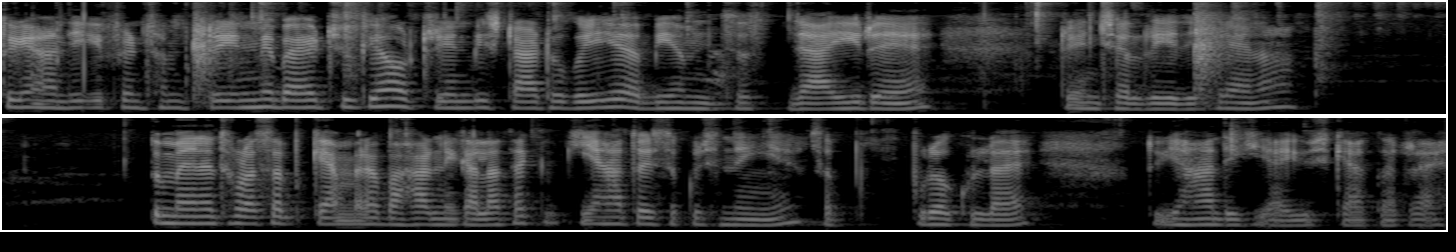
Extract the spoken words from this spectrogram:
तो यहाँ देखिए फ्रेंड्स हम ट्रेन में बैठ चुके हैं और ट्रेन भी स्टार्ट हो गई है। अभी हम जस्ट जा ही रहे हैं। ट्रेन चल रही है, दिख रहे हैं ना। तो मैंने थोड़ा सा कैमरा बाहर निकाला था क्योंकि यहाँ तो ऐसा कुछ नहीं है। सब पूरा खुला है। तो यहाँ देखिए आयुष क्या कर रहा है।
